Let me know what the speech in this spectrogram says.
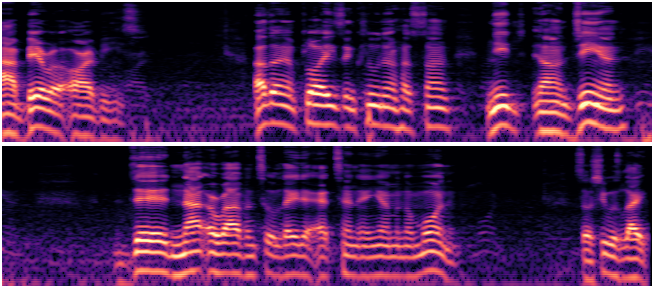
Iberia Arby's. Other employees, including her son Jian, uh, did not arrive until later at 10 a.m. in the morning. So she was like,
